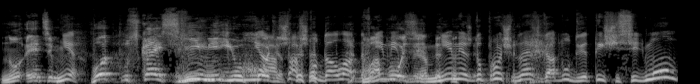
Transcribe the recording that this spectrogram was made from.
Ну, этим... Нет. Вот пускай с ними и уходят. А что да ладно? Мне, между прочим, знаешь, в году 2007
